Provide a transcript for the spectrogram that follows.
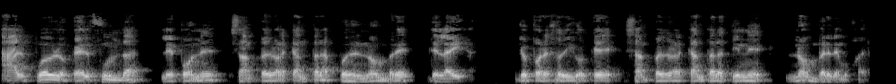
al pueblo que él funda le pone San Pedro Alcántara por el nombre de la hija. Yo por eso digo que San Pedro Alcántara tiene nombre de mujer.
